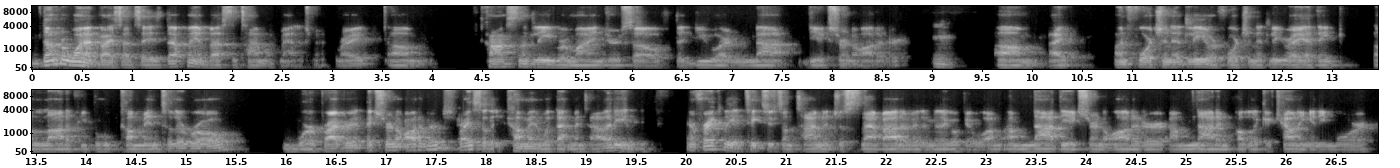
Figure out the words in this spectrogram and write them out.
Number one advice i'd say is definitely invest the time with management right? Um, constantly remind yourself that you are not the external auditor. Mm. Um, I unfortunately or fortunately, right? I think a lot of people who come into the role were private external auditors, right? So they come in with that mentality. And, and frankly, it takes you some time to just snap out of it and be like, okay, well, I'm, I'm not the external auditor. I'm not in public accounting anymore.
